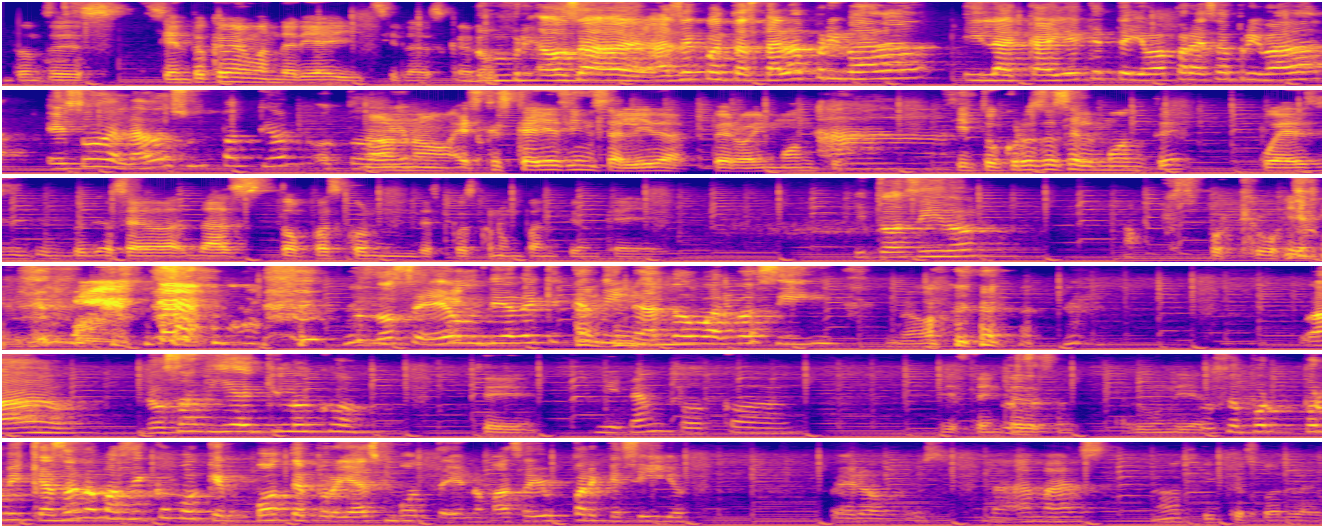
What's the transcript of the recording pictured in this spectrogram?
Entonces, siento que me mandaría ahí si la descargo. No, o sea, a ver, haz de cuenta, está la privada y la calle que te lleva para esa privada, ¿eso de al lado es un panteón o No, todavía? no, es que es calle sin salida, pero hay monte. Ah, Si tú cruzas el monte, puedes, o sea, das topas con después con un panteón que hay ahí. ¿y tú has ido? No, pues porque voy a Pues no sé, un día de que caminando o algo así. No, Wow, no sabía, qué loco. sí, Yo tampoco. y está interesante algún día. O sea, por, por mi casa nomás hay como que monte, pero ya es monte, nomás hay un parquecillo. Pero pues nada más. No, sí, casual. la.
